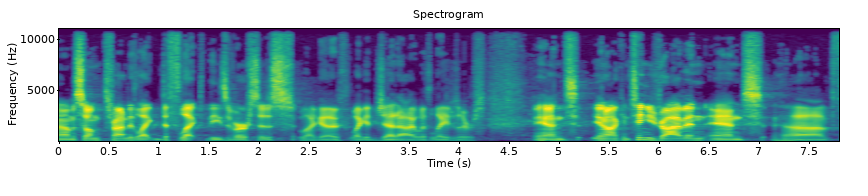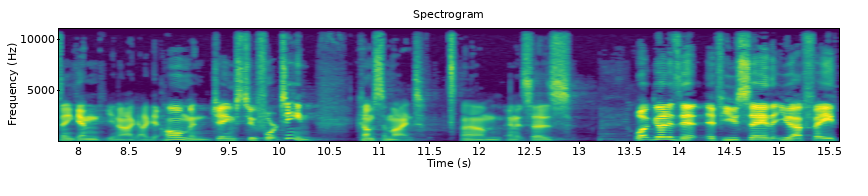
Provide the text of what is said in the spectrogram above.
Um, so I'm trying to like deflect these verses like a, like a Jedi with lasers. And, you know, I continue driving and uh, thinking, you know, I got to get home, and James 2.14 comes to mind. Um, and it says, what good is it if you say that you have faith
